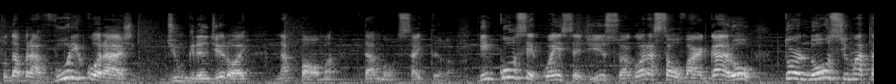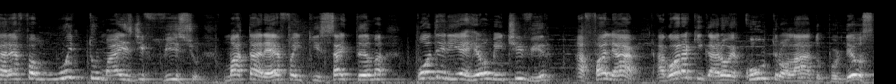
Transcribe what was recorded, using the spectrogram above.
Toda a bravura e coragem de um grande herói na palma da mão de Saitama. E em consequência disso, agora salvar Garou tornou-se uma tarefa muito mais difícil. Uma tarefa em que Saitama poderia realmente vir a falhar. Agora que Garou é controlado por Deus,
